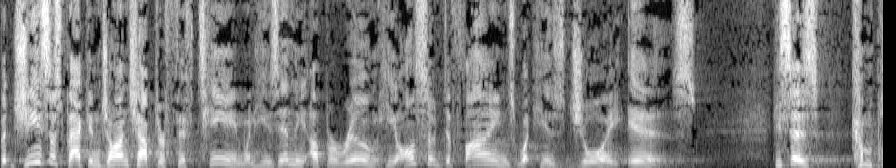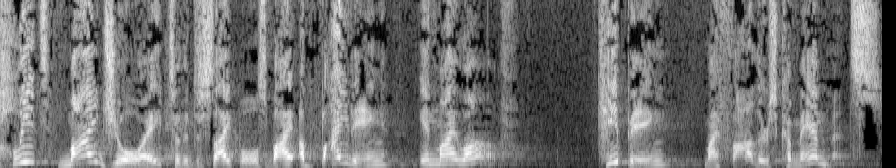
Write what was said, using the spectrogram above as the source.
But Jesus, back in John chapter 15, when he's in the upper room, he also defines what his joy is. He says, Complete my joy to the disciples by abiding in my love, keeping my Father's commandments.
